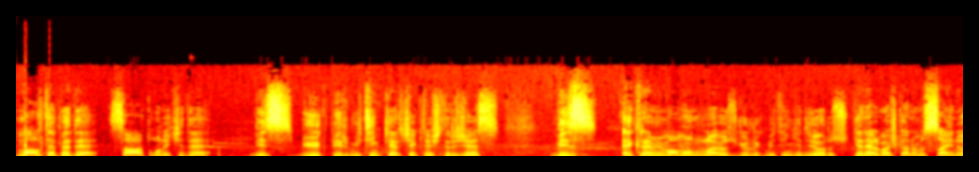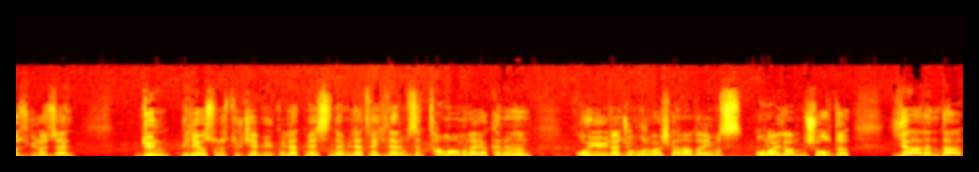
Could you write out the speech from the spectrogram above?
Maltepe'de saat 12'de biz büyük bir miting gerçekleştireceğiz. Biz Ekrem İmamoğlu'na özgürlük mitingi diyoruz. Genel Başkanımız Sayın Özgür Özel dün biliyorsunuz Türkiye Büyük Millet Meclisi'nde milletvekillerimizin tamamına yakınının oyuyla Cumhurbaşkanı adayımız onaylanmış oldu. Yarın da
